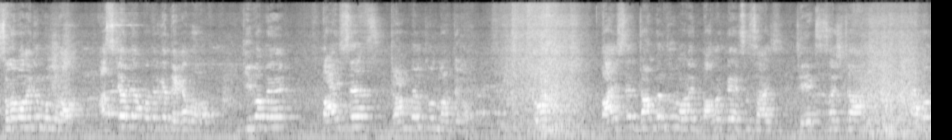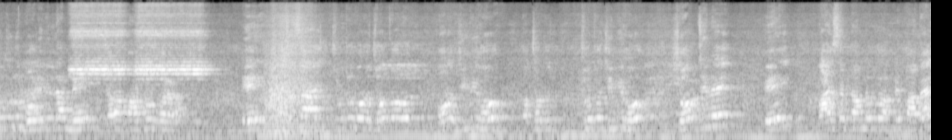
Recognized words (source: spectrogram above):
আসসালামু আলাইকুম বন্ধুরা। আজকে আমি আপনাদেরকে দেখাবো কীভাবে বাইসেপস ডাম্বেল কুল মারতে হয়। তো বাইসেপ ডাম্বেল কুল অনেক ভালো একটা এক্সারসাইজ যে এক্সারসাইজটা এমন কোনো বডি বিল্ডার নেই যারা পারফর্ম করে না। এই এক্সারসাইজ ছোট বড় যত বড় জিমি হোক বা ছোট ছোট জিমি হোক, সব জিমে এই বাইসেপ ডাম্বেলগুলো আপনি পাবেন।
